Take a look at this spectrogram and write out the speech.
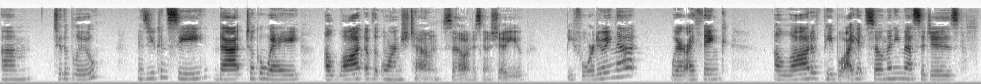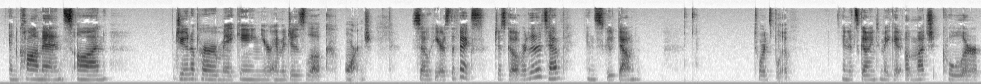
um, to the blue. As you can see, that took away a lot of the orange tone. So I'm just going to show you before doing that, where I think a lot of people, I get so many messages and comments on Juniper making your images look orange. So here's the fix. Just go over to the temp and scoot down towards blue. And it's going to make it a much cooler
